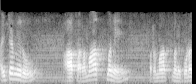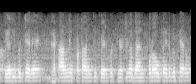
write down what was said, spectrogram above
అయితే మీరు ఆ పరమాత్మని పరమాత్మని కూడా పేర్లు పెట్టారే. ఘటాన్ని పటానికి పేరు పెట్టినట్టుగా దానికి కూడా పేరు పెట్టారు.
